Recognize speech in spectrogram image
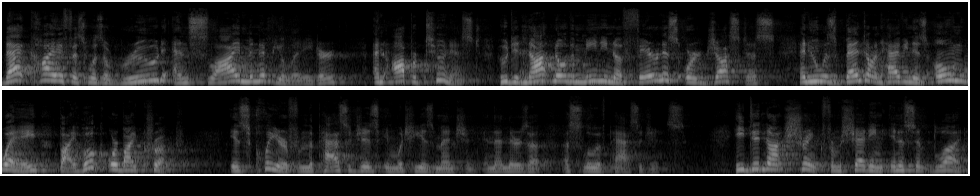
That Caiaphas was a rude and sly manipulator an opportunist who did not know the meaning of fairness or justice and who was bent on having his own way by hook or by crook. is clear from the passages in which he is mentioned, and then there's a, a slew of passages. He did not shrink from shedding innocent blood.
